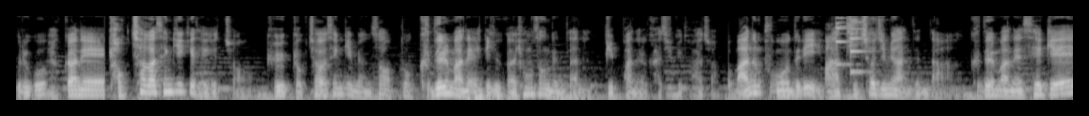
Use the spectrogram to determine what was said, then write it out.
그리고 약간의 격차가 생기게 되겠죠. 교육 격차가 생기면서 또 그들만의 리그가 형성된다는 비판을 가지기도 하죠. 많은 부모들이 아 뒤처지면 안 된다. 그들만의 세계,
